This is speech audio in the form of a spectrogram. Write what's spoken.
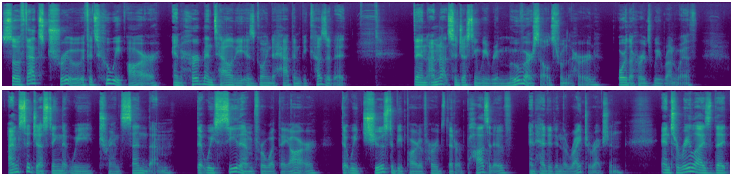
So, if that's true, if it's who we are, and herd mentality is going to happen because of it, then I'm not suggesting we remove ourselves from the herd or the herds we run with. I'm suggesting that we transcend them, that we see them for what they are, that we choose to be part of herds that are positive and headed in the right direction, and to realize that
